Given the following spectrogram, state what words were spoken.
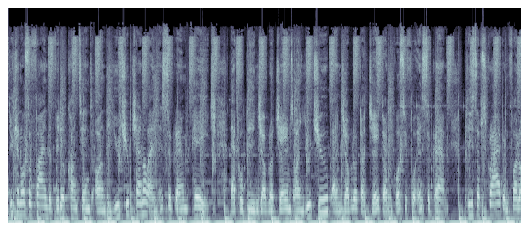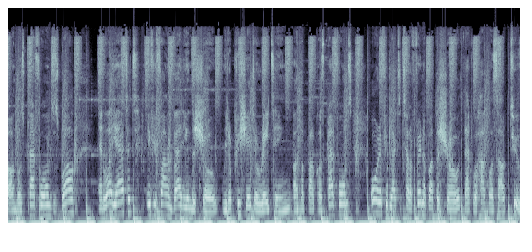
You can also find the video content on the YouTube channel and Instagram page. That will be Njabulo James on YouTube and njabulo.j.ngosi for Instagram. Please subscribe and follow on those platforms as well. And while you're at it, if you found value in the show, we'd appreciate a rating on the podcast platforms. Or if you'd like to tell a friend about the show, that will help us out too.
